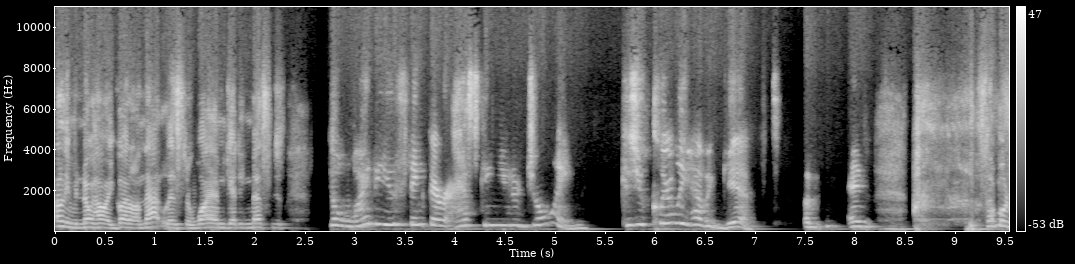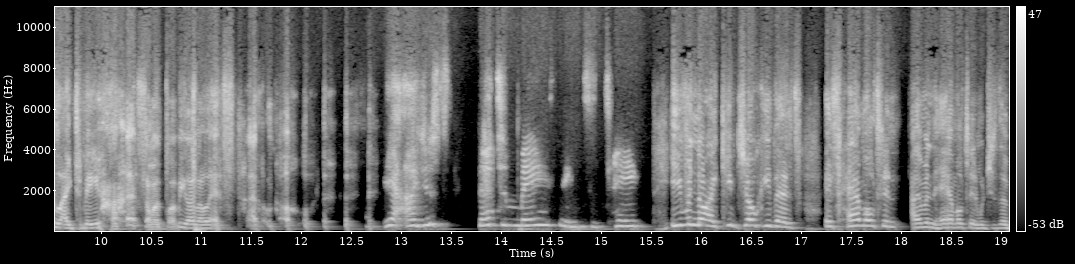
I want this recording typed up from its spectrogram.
i don't even know how i got on that list or why i'm getting messages. So why do you think they're asking you to join? Because you clearly have a gift of, and someone liked me someone put me on a list i don't know yeah, I just that's amazing to take. Even though I keep joking that it's it's Hamilton. I'm in Hamilton, which is a,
